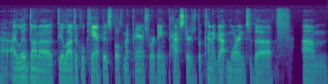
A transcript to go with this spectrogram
Uh, I lived on a theological campus. Both my parents were ordained pastors, but kind of got more into the um,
